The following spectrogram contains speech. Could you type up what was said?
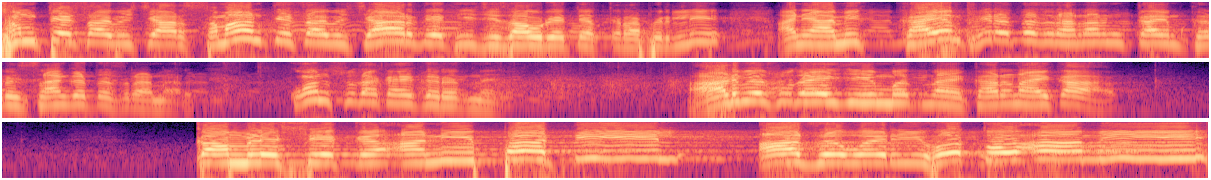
समतेचा विचार समानतेचा विचार देत ही जिजाऊ रेत्यात फिरली. आणि आम्ही कायम फिरतच राहणार आणि कायम खरं सांगतच राहणार. कोण सुद्धा काय करत नाही. आडवे सुद्धा याची हिंमत नाही. कारण ऐका कांबळे शेख आणि पाटील आजवरी होतो आम्ही.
